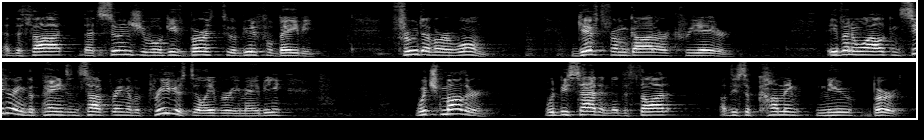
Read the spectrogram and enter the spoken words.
at the thought that soon she will give birth to a beautiful baby, fruit of our womb, gift from God our Creator? Even while considering the pains and suffering of a previous delivery, maybe, which mother would be saddened at the thought of this upcoming new birth,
